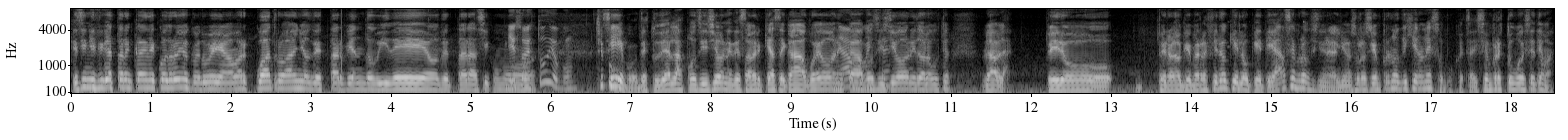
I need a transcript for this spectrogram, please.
¿Qué significa estar en cadetes cuatro años? Que me tuve que llamar cuatro años de estar viendo videos, de estar así como... Y eso es estudio, pues. Sí, Sí, po. pues, de estudiar las posiciones, de saber qué hace cada hueón en cada pues, ¿viste? posición y toda la cuestión, bla, bla. Pero, pero a lo que me refiero que lo que te hace profesional, y nosotros siempre nos dijeron eso, porque siempre estuvo ese tema.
